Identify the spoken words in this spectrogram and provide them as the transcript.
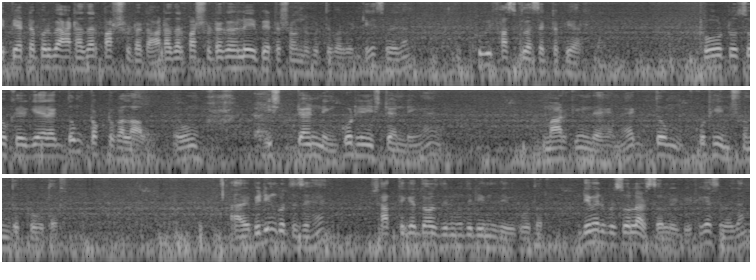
এই পেয়ারটা পড়বে আট হাজার পাঁচশো টাকা। আট হাজার পাঁচশো টাকা হলে এই পেয়ারটা সংগ্রহ করতে পারবেন, ঠিক আছে ভাইজান? খুবই ফার্স্ট ক্লাস একটা পেয়ার। ঠোঁট ও চোখের গিয়ার একদম টকটকা লাল এবং স্ট্যান্ডিং কঠিন স্ট্যান্ডিং হ্যাঁ? মার্কিং দেখেন, একদম কঠিন সুন্দর কবুতর। আর বিডিং করতেছে হ্যাঁ? সাত থেকে দশ দিনের মধ্যে ডিম দেবে কবুতর। ডিমের উপর চলে আসছে অলরেডি ঠিক আছে ভাইজান?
